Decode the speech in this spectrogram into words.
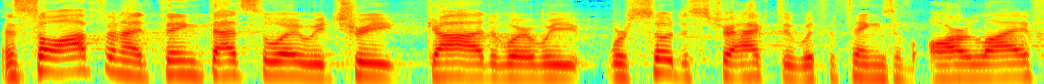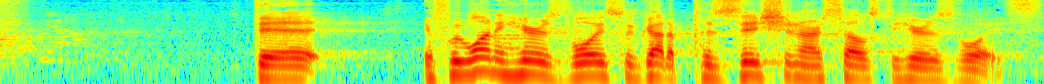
and so often I think that's the way we treat God, where we, we're so distracted with the things of our life that if we want to hear his voice, we've got to position ourselves to hear his voice.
